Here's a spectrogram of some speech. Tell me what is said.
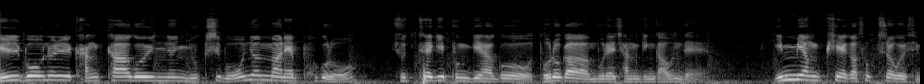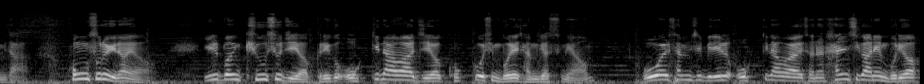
일본을 강타하고 있는 65년 만의 폭우로 주택이 붕괴하고 도로가 물에 잠긴 가운데 인명피해가 속출하고 있습니다. 홍수로 인하여 일본 규슈 지역 그리고 오키나와 지역 곳곳이 물에 잠겼으며 5월 31일 오키나와에서는 1시간에 무려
